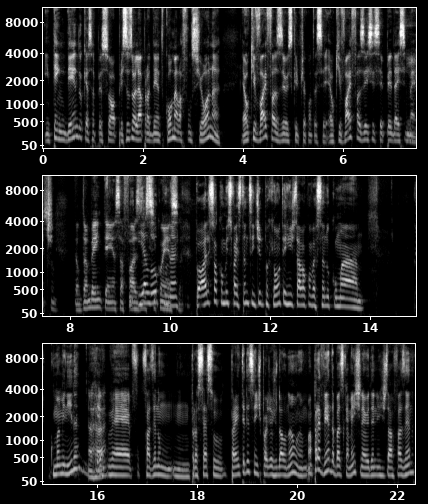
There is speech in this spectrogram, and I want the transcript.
entendendo que essa pessoa precisa olhar para dentro, como ela funciona, é o que vai fazer o script acontecer, é o que vai fazer esse CP dar esse match. Então também tem essa fase E de é se louco, conheça. né? Pô, Olha só como isso faz tanto sentido, porque ontem a gente estava conversando com uma com uma menina Aham. que, é, fazendo um, um processo para entender se a gente pode ajudar ou não, né? uma pré-venda basicamente, né? Eu e o Dani a gente estava fazendo.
